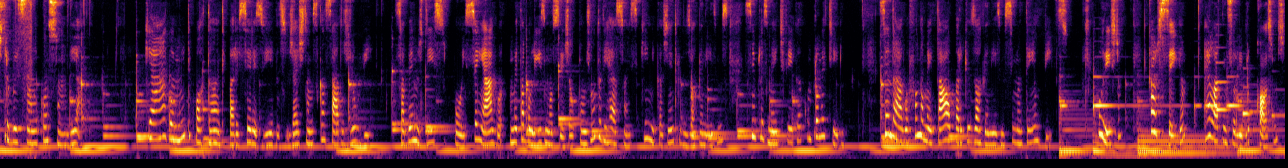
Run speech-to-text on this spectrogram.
distribuição e consumo de água. Que a água é muito importante para os seres vivos já estamos cansados de ouvir. Sabemos disso, pois sem água, o metabolismo, ou seja, o conjunto de reações químicas dentro dos organismos, simplesmente fica comprometido, sendo a água fundamental para que os organismos se mantenham vivos. Por isto, Carl Sagan relata em seu livro Cosmos,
